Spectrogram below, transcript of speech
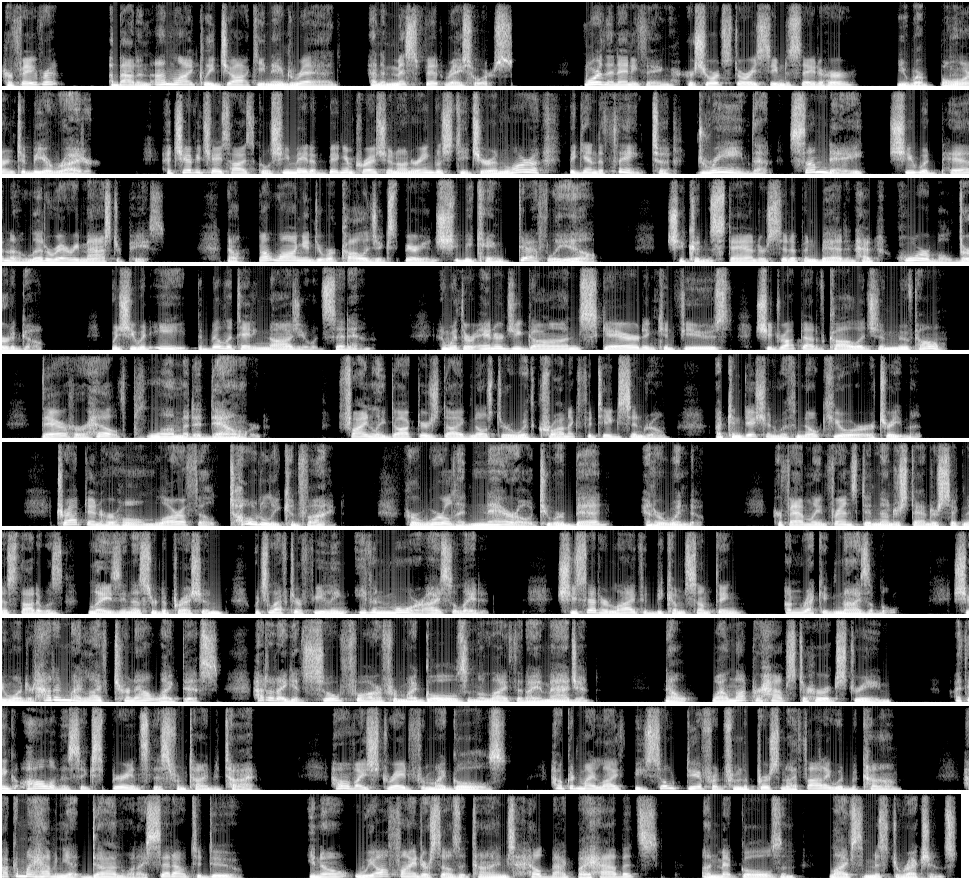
Her favorite? About an unlikely jockey named Red and a misfit racehorse. More than anything, her short stories seemed to say to her, You were born to be a writer. At Chevy Chase High School, she made a big impression on her English teacher, and Laura began to think, to dream that someday she would pen a literary masterpiece. Now, not long into her college experience, she became deathly ill. She couldn't stand or sit up in bed and had horrible vertigo. When she would eat, debilitating nausea would set in. And with her energy gone, scared and confused, she dropped out of college and moved home. There, her health plummeted downward. Finally, doctors diagnosed her with chronic fatigue syndrome, a condition with no cure or treatment. Trapped in her home, Laura felt totally confined. Her world had narrowed to her bed and her window. Her family and friends didn't understand her sickness, thought it was laziness or depression, which left her feeling even more isolated. She said her life had become something unrecognizable. She wondered, how did my life turn out like this? How did I get so far from my goals and the life that I imagined? Now, while not perhaps to her extreme, I think all of us experience this from time to time. How have I strayed from my goals? How could my life be so different from the person I thought I would become? How come I haven't yet done what I set out to do? You know, we all find ourselves at times held back by habits, unmet goals, and life's misdirections.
